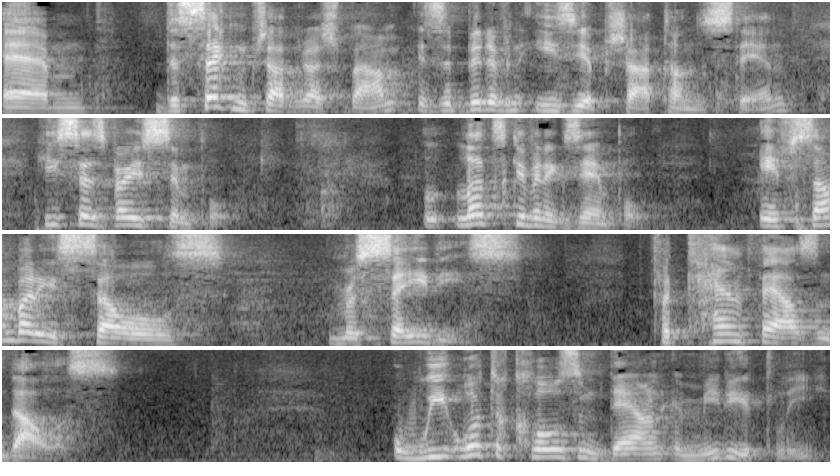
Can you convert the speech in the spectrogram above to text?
Um, the second pshat Rashbam is a bit of an easier pshat to understand. He says very simple. Let's give an example. If somebody sells Mercedes for ten thousand dollars, we ought to close them down immediately.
